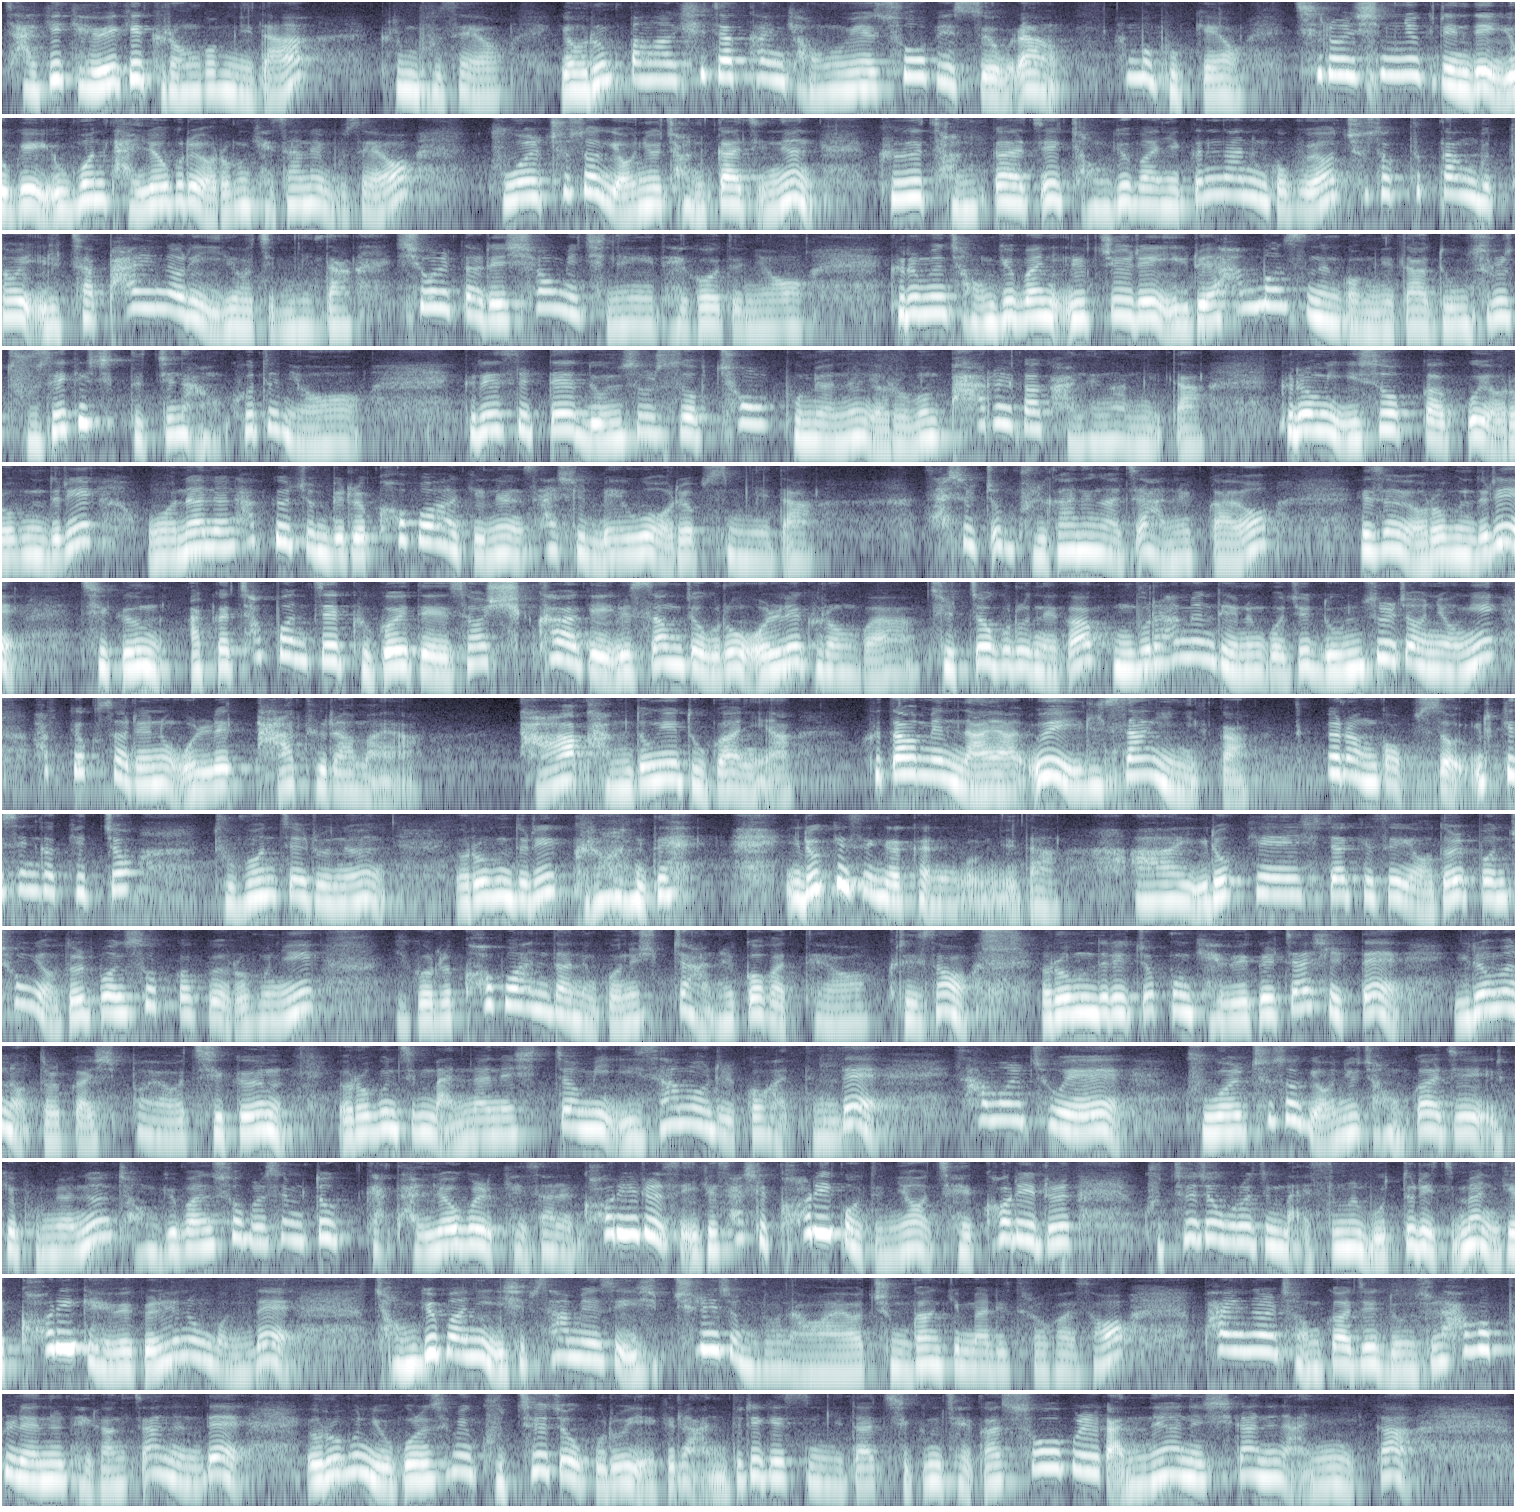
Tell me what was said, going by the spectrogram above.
자기 계획이 그런 겁니다. 그럼 보세요. 여름 방학 시작한 경우의 수업 횟수랑 한번 볼게요. 7월 16일인데 요게 요번 달력으로 여러분 계산해 보세요. 9월 추석 연휴 전까지는 그 전까지 정규반이 끝나는 거고요. 추석 특강부터 1차 파이널이 이어집니다. 10월 달에 시험이 진행이 되거든요. 그러면 정규반 일주일에 1회 한 번 쓰는 겁니다. 논술을 두세 개씩 듣진 않거든요. 그랬을 때 논술 수업 총 보면은 여러분 8회가 가능합니다. 그러면 이 수업 갖고 여러분들이 원하는 학교 준비를 커버하기는 사실 매우 어렵습니다. 사실 좀 불가능하지 않을까요? 그래서 여러분들이 지금 아까 첫 번째 그거에 대해서 시크하게 일상적으로 원래 그런 거야. 질적으로 내가 공부를 하면 되는 거지. 논술 전형이 합격 사례는 원래 다 드라마야. 다 감동의 도가니야. 그 다음엔 나야. 왜 일상이니까. 특별한 거 없어. 이렇게 생각했죠? 두 번째로는 여러분들이 그런데 이렇게 생각하는 겁니다. 아, 이렇게 시작해서 여덟 번, 총 여덟 번 수업 갖고 여러분이 이거를 커버한다는 거는 쉽지 않을 것 같아요. 그래서 여러분들이 조금 계획을 짜실 때 이러면 어떨까 싶어요. 지금 여러분 지금 만나는 시점이 2, 3월일 것 같은데 3월 초에 9월 추석 연휴 전까지 이렇게 보면은 정규반 수업을 쓰면 또 달력을 계산을 커리를 이게 사실 커리거든요. 제 커리를 구체적으로 지금 말씀을 못 드리지만 이게 커리 계획을 해놓은 건데 정규반이 23회에서 27회 정도 나와요. 중간 기말이 들어가서 파이널 전까지 논술 학업 플랜을 대강 짜는데 여러분 요거는 선생님 구체적으로 얘기를 안 드리겠습니다. 지금 제가 수업을 안내하는 시간은 아니니까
